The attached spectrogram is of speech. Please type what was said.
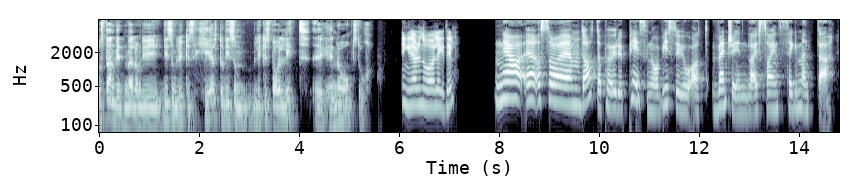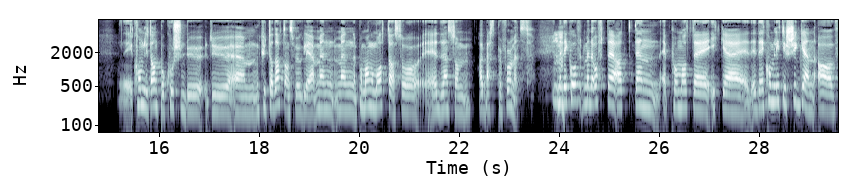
Og spennvidden mellom de, de, som lykkes helt, og de som lykkes bare litt, er enormt stor. Ingrid, har du noe å legge til? Ja, eh, altså Data på europeisk nå viser jo at venture in life science-segmentet eh, kom litt an på hvordan du, du um, kutter dataen, selvfølgelig, men, men, på mange måter så er det den som har best performance. Men, det ofte, men, det er ofte at den på en måte ikke Den kommer litt i skyggen av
